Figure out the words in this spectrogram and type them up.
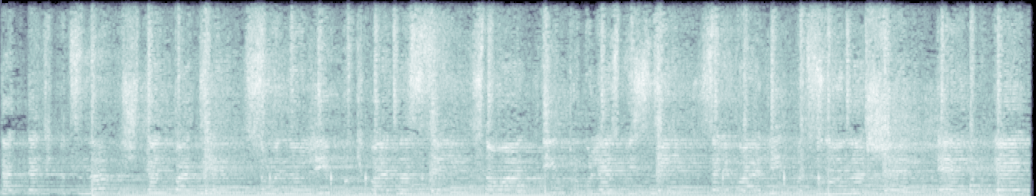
Так дайте пацанам посчитать потери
